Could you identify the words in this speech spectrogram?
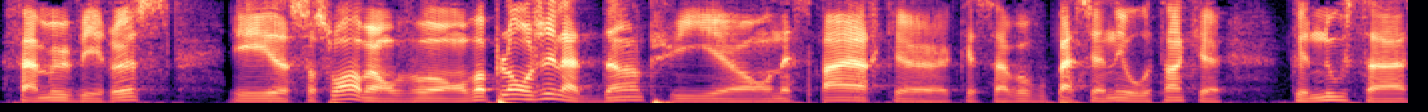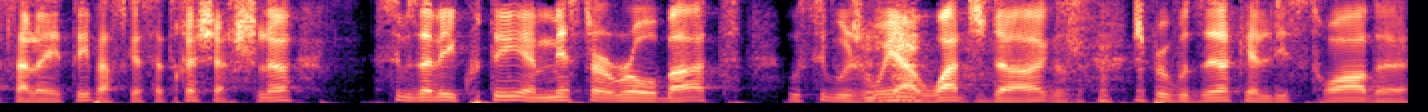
fameux virus. Et euh, ce soir, ben, on, va, on va plonger là-dedans, puis euh, on espère que, que ça va vous passionner autant que, que nous, ça, ça l'a été, parce que cette recherche-là, si vous avez écouté euh, Mr. Robot ou si vous jouez à mhm. Watch Dogs, je peux vous dire que l'histoire de,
